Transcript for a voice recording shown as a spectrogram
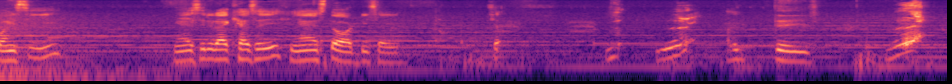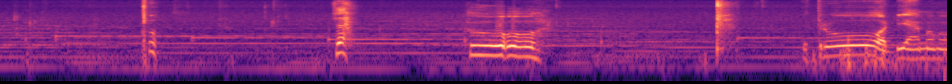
भैँसी यहाँ यसरी राखिया छ यहाँ यस्तो हड्डी छ। यत्रो हड्डी आमामा।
